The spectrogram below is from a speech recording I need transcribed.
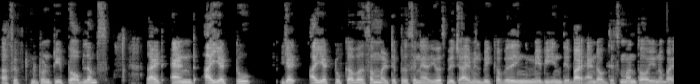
uh, 15 to 20 problems, right? And I yet to yet I yet to cover some multiple scenarios, which I will be covering maybe in the by end of this month or you know by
